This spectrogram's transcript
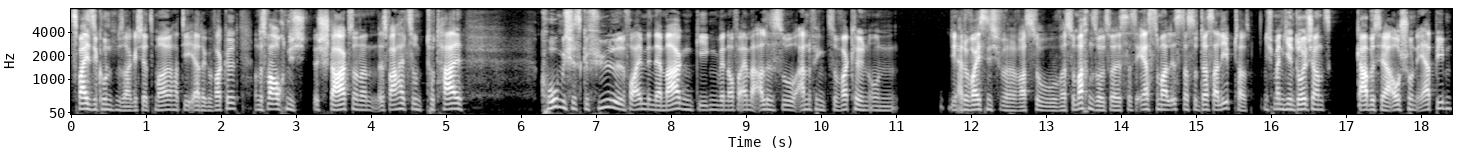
zwei Sekunden, sage ich jetzt mal, hat die Erde gewackelt. Und es war auch nicht stark, sondern es war halt so ein total komisches Gefühl, vor allem in der Magengegend, wenn auf einmal alles so anfängt zu wackeln und ja, du weißt nicht, was du, was du machen sollst, weil es das erste Mal ist, dass du das erlebt hast. Ich meine, hier in Deutschland gab es ja auch schon Erdbeben.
